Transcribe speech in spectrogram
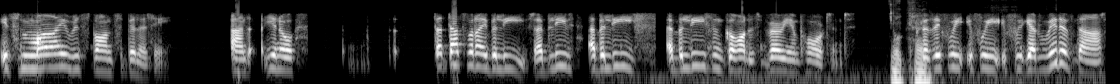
It's my responsibility. And, you know, that, that's what I believed. I believe a belief, a belief in God is very important. Okay. Because if we, if we, if we get rid of that,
